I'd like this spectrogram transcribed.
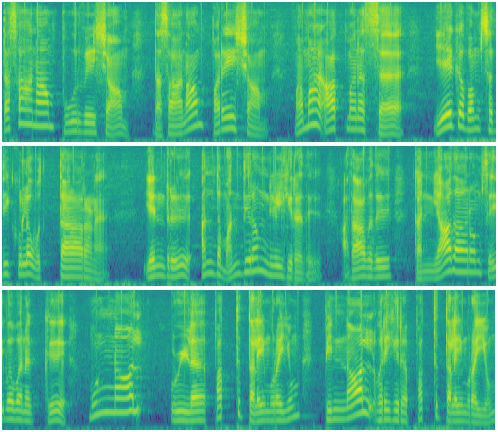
தசானாம் பூர்வேஷாம் தசானாம் பரேஷாம் மம ஆத்மனச ஏகவம்சதிக்குல உத்தாரண என்று அந்த மந்திரம் நீள்கிறது. அதாவது கன்னியாதானம் செய்பவனுக்கு முன்னால் உள்ள பத்து தலைமுறையும் பின்னால் வருகிற பத்து தலைமுறையும்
